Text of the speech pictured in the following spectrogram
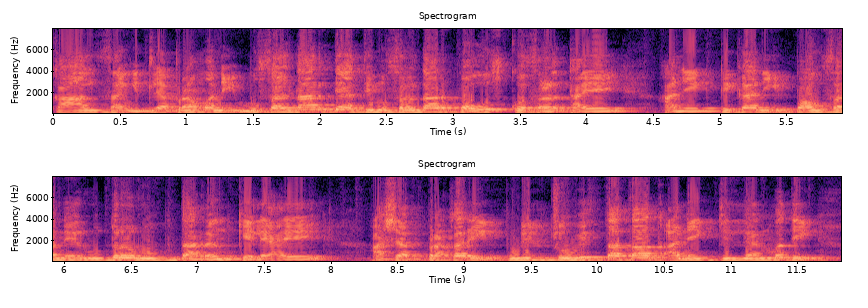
काल सांगितल्याप्रमाणे मुसळधार ते अतिमुसळधार पाऊस कोसळत आहे. अनेक ठिकाणी पावसाने रुद्र रूप धारण केले आहे. अशाच प्रकारे पुढील चोवीस तासात अनेक जिल्ह्यांमध्ये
